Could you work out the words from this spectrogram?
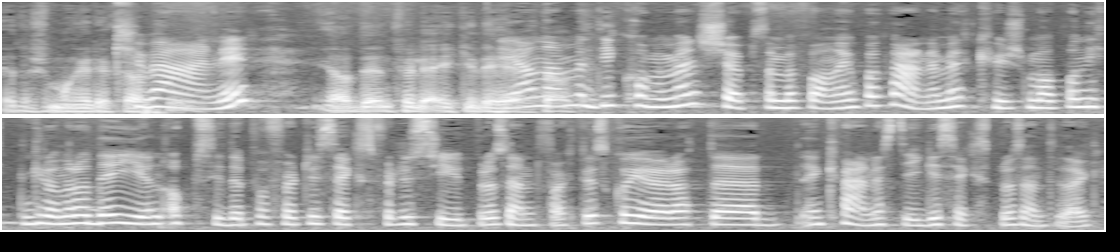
Ja, det er så mange. Kverner. Ja, den følger jeg ikke i det hele Ja, nei, men De kommer med en kjøpsanbefaling på Kverner med et kursmål på 19 kroner. og Det gir en oppside på 46-47% faktisk, og gjør at en kverner stiger 6 i dag.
